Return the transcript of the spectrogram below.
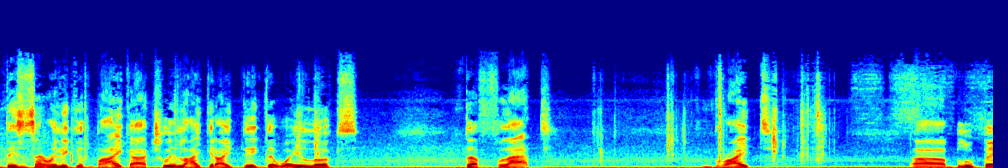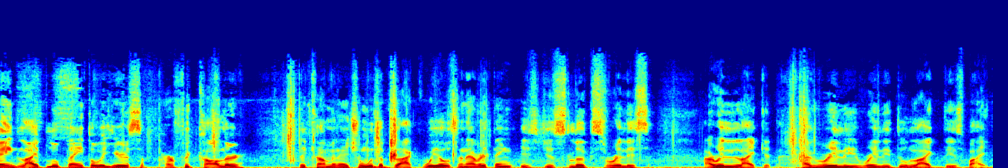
this is a really good bike. I actually like it. I dig the way it looks. The flat bright uh, blue paint light blue paint over here. Is a perfect color. The combination with the black wheels and everything is just looks really i really like it. I really really do like this bike.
